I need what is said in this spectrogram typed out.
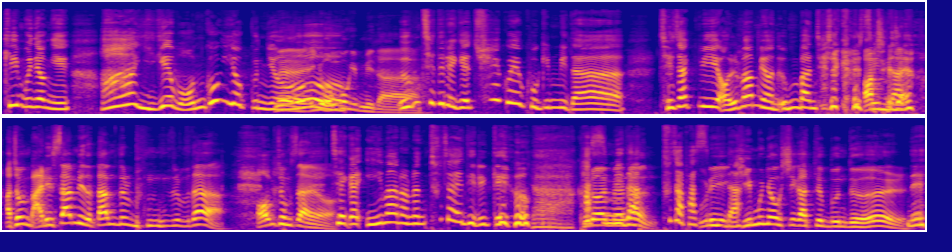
김은영님, 아, 이게 원곡이었군요. 네, 이게 원곡입니다. 음치들에게 최고의 곡입니다. 제작비 얼마면 음반 제작할 수 아, 있나요? 진짜, 아, 좀 많이 쌉니다. 땀들 분들보다 엄청 싸요. 제가 2만 원은 투자해 드릴게요. 야. 그러면은 투자 받습니다. 우리 김은영 씨 같은 분들 네.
